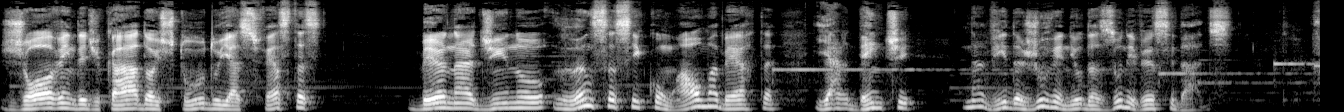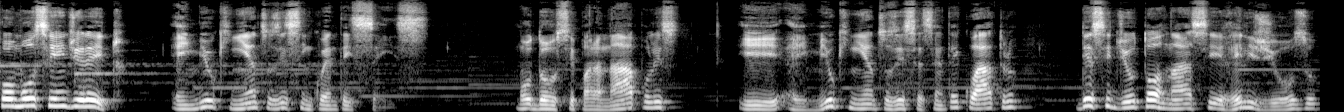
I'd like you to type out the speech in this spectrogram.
Jovem dedicado ao estudo e às festas, Bernardino lança-se com alma aberta e ardente na vida juvenil das universidades. Formou-se em Direito em 1556. Mudou-se para Nápoles e, em 1564, decidiu tornar-se religioso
